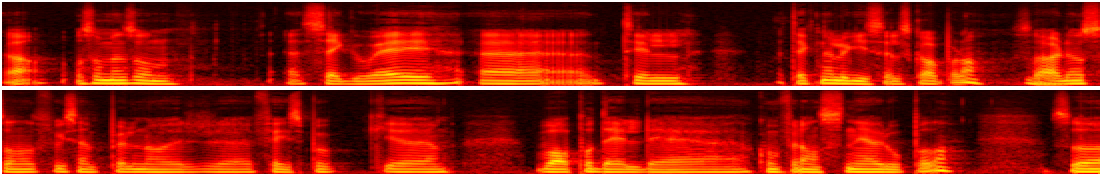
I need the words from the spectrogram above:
ja, og som en sånn Segway eh, til teknologiselskaper, da, så er det jo sånn at f.eks. når eh, Facebook eh, var på DLD-konferansen i Europa, da, så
